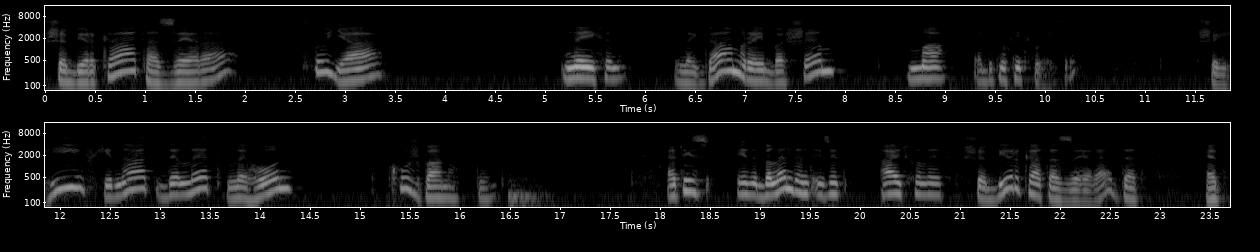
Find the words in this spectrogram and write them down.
Shebirkat azera tluja 9, legamre bashem ma, heb ik nog niet gelezen, ja? Shehiv hinat delet legon hushbana, punt. Het is, in de belendend is het uitgelegd, Shebirkat dat het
